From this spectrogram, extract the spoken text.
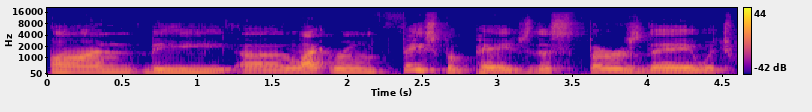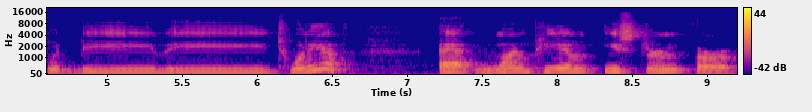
on the uh, Lightroom Facebook page this Thursday, which would be the 20th at 1 p.m. Eastern, or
